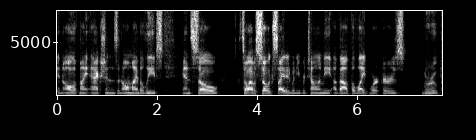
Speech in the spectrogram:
in all of my actions and all my beliefs. And so so I was so excited when you were telling me about the light workers group.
